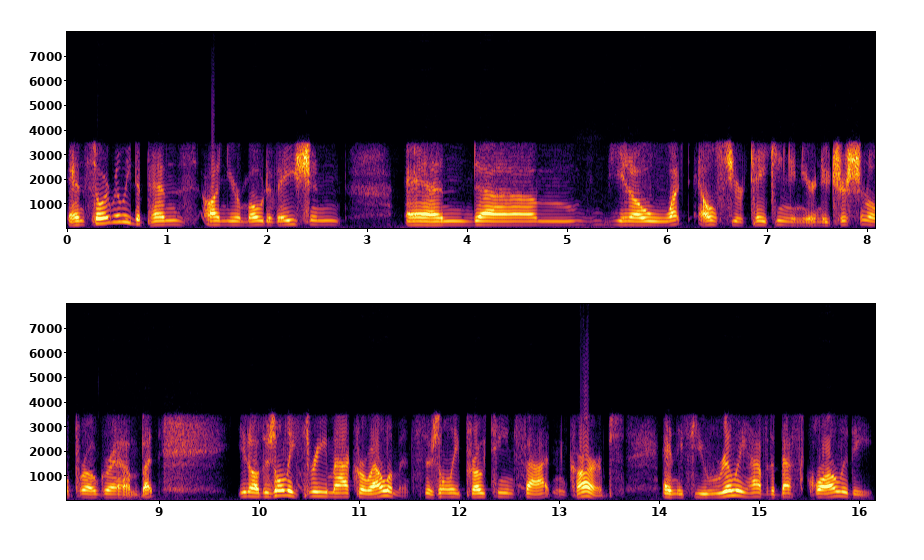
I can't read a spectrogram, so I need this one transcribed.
And so it really depends on your motivation and um, you know what else you're taking in your nutritional program. But you know, there's only three macro elements. There's only protein, fat, and carbs. And if you really have the best quality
